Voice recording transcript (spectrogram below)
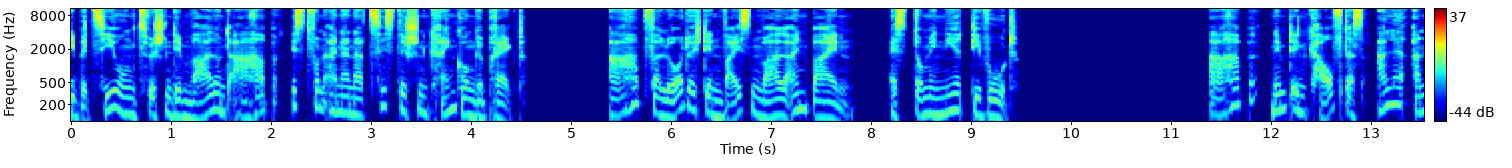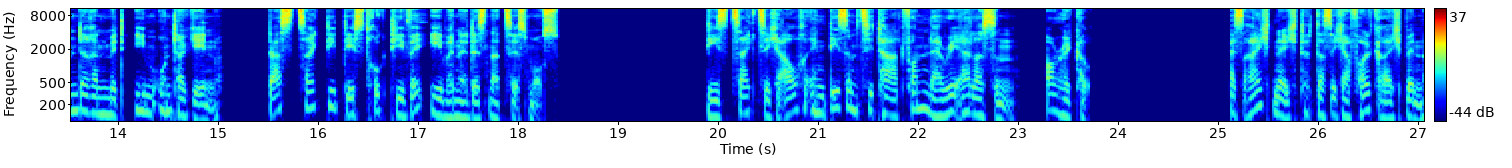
Die Beziehung zwischen dem Wal und Ahab ist von einer narzisstischen Kränkung geprägt. Ahab verlor durch den weißen Wal ein Bein. Es dominiert die Wut. Ahab nimmt in Kauf, dass alle anderen mit ihm untergehen. Das zeigt die destruktive Ebene des Narzissmus. Dies zeigt sich auch in diesem Zitat von Larry Ellison, Oracle. Es reicht nicht, dass ich erfolgreich bin.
